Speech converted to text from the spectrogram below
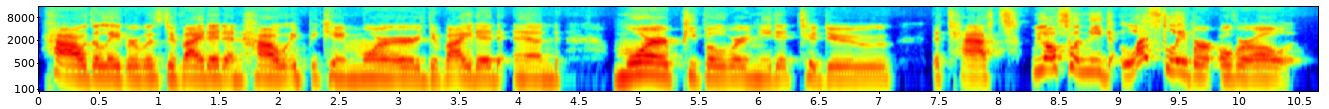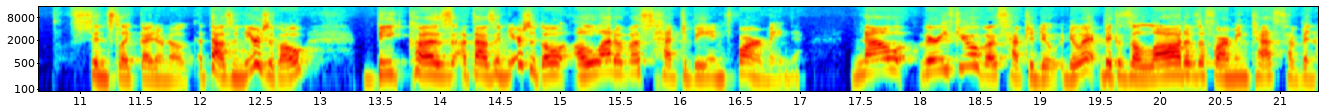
how the labor was divided and how it became more divided and more people were needed to do the tasks. We also need less labor overall since like I don't know a thousand years ago, because a thousand years ago a lot of us had to be in farming. Now very few of us have to do do it because a lot of the farming tasks have been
